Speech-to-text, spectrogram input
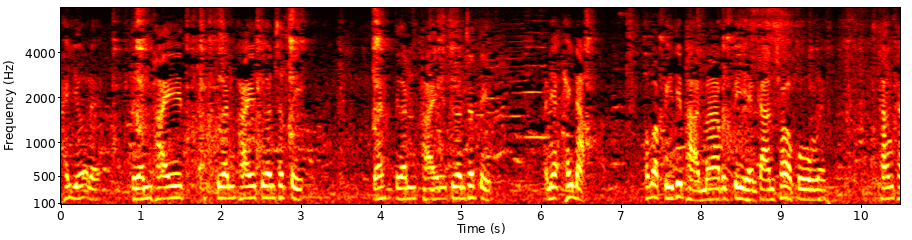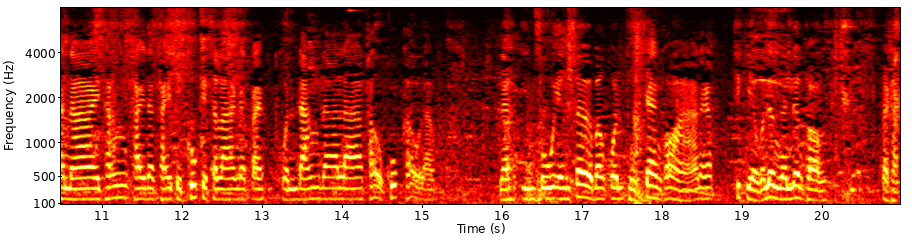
ให้เยอะเลย เตือนภัยเตือนภัยเตือนสติ นะเตือนภัยเตือนสติ อันนี้ให้หนัก เพราะว่าปีที่ผ่านมาเป็นปีแห่งการช่อโกงเลยทั้งทนายทั้งใครแต่ใครติดคุกติดตารางกันไป คนดังดาราเข้าคุกเข้าแล้วนะอินฟลูเอนเซอร์บางคนถูกแจ้งข้อหานะครับ ที่เกี่ยวกับเรื่องเงินเรื่องทองนะครับ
